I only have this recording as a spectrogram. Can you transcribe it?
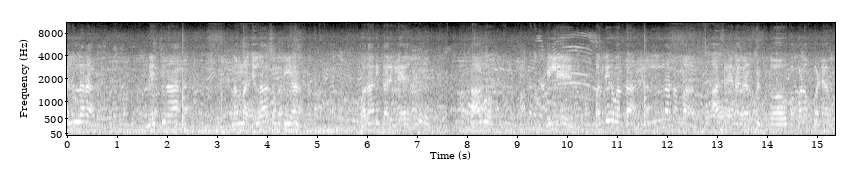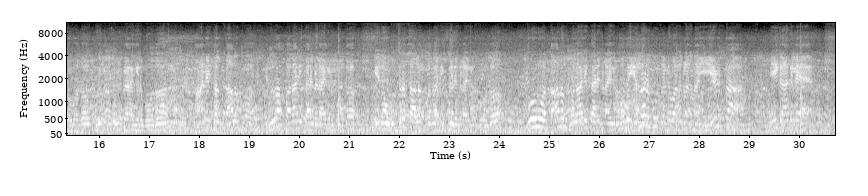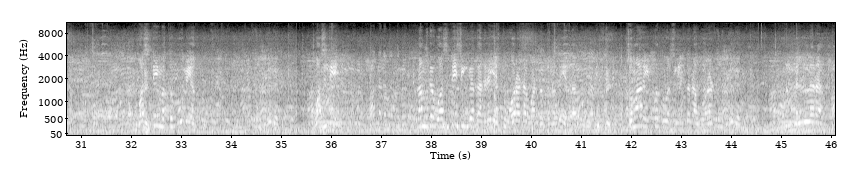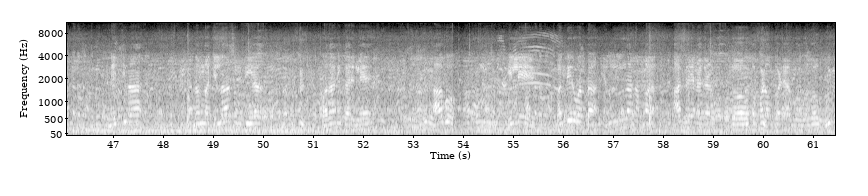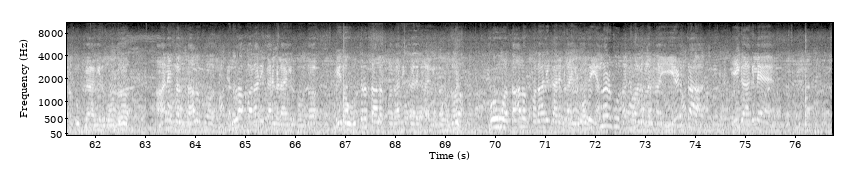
ನಮ್ಮೆಲ್ಲರ ನೆಚ್ಚಿನ ನಮ್ಮ ಜಿಲ್ಲಾ ಸಮಿತಿಯ ಪದಾಧಿಕಾರಿಗಳೇ ಹಾಗೂ ಇಲ್ಲಿ ಬಂದಿರುವಂಥ ಎಲ್ಲ ನಮ್ಮ ಆಶ್ರಯ ನಗರ ಆಗಿರ್ಬೋದು ಕಬ್ಬಳಂಪಳ್ಳಿ ಆಗಿರ್ಬೋದು ಗುಬ್ಬಿ ಆಗಿರ್ಬೋದು, ಆನೇಕಲ್ ತಾಲೂಕು ಎಲ್ಲ ಪದಾಧಿಕಾರಿಗಳಾಗಿರ್ಬೋದು, ಇದು ಉತ್ತರ ತಾಲೂಕು ಪದಾಧಿಕಾರಿಗಳಾಗಿರ್ಬೋದು, ಪೂರ್ವ ತಾಲೂಕು ಪದಾಧಿಕಾರಿಗಳಾಗಿರ್ಬೋದು, ಎಲ್ಲರಿಗೂ ಧನ್ಯವಾದಗಳನ್ನು ಹೇಳ್ತಾ ಈಗಾಗಲೇ ವಸತಿ ಮತ್ತು ಭೂಮಿ ಹಕ್ಕು. ವಸತಿ. ನಮ್ಗೆ ವಸತಿ ಸಿಗಬೇಕಾದ್ರೆ ಎಷ್ಟು ಹೋರಾಟ ಮಾಡ್ಬೇಕು ಅನ್ನೋದು ಎಲ್ಲರಿಗೂ ಸುಮಾರು ಇಪ್ಪತ್ತು ವರ್ಷಗಳಿಂದ ನಾವು ಹೋರಾಟ ನಮ್ಮೆಲ್ಲರ ನೆಚ್ಚಿನ ನಮ್ಮ ಜಿಲ್ಲಾ ಸಮಿತಿಯ ಪದಾಧಿಕಾರಿಗಳೇ ಹಾಗೂ ಇಲ್ಲಿ ಬಂದಿರುವಂಥ ಎಲ್ಲ ನಮ್ಮ ಆಶ್ರಯ ನಗರ ಆಗಿರ್ಬೋದು ಕೊಪ್ಪಳಂಪಾಡೆ ಆಗಿರ್ಬೋದು ಗುಬ್ಬಿ ಆಗಿರ್ಬೋದು, ಆನೇಕಲ್ ತಾಲೂಕು ಎಲ್ಲ ಪದಾಧಿಕಾರಿಗಳಾಗಿರ್ಬೋದು ಇದು ಉತ್ತರ ತಾಲೂಕು ಪದಾಧಿಕಾರಿಗಳಾಗಿರ್ಬೋದು, ಪೂರ್ವ ತಾಲೂಕು ಪದಾಧಿಕಾರಿಗಳಾಗಿರ್ಬೋದು, ಎಲ್ಲರಿಗೂ ಧನ್ಯವಾದಗಳನ್ನು ಹೇಳ್ತಾ ಈಗಾಗಲೇ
